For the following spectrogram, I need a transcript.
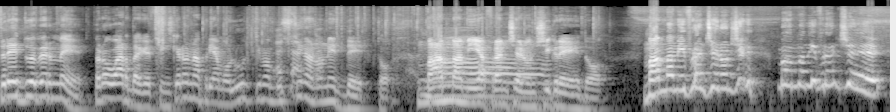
3-2 per me. Però guarda che finché non apriamo l'ultima bustina certo. non è detto. Mamma No. mia, France, non ci credo. Mamma mia, France, non ci credo. Mamma mia, France.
